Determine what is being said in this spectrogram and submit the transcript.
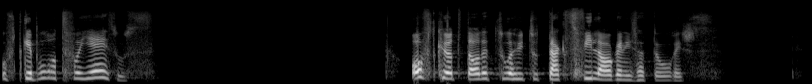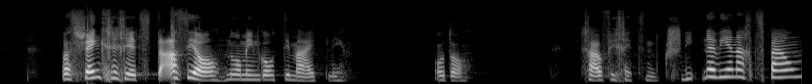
auf die Geburt von Jesus? Oft gehört da dazu heutzutage viel Organisatorisches. Was schenke ich jetzt das Jahr nur meinem Gott im Meitli? Oder kaufe ich jetzt einen geschnittenen Weihnachtsbaum?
